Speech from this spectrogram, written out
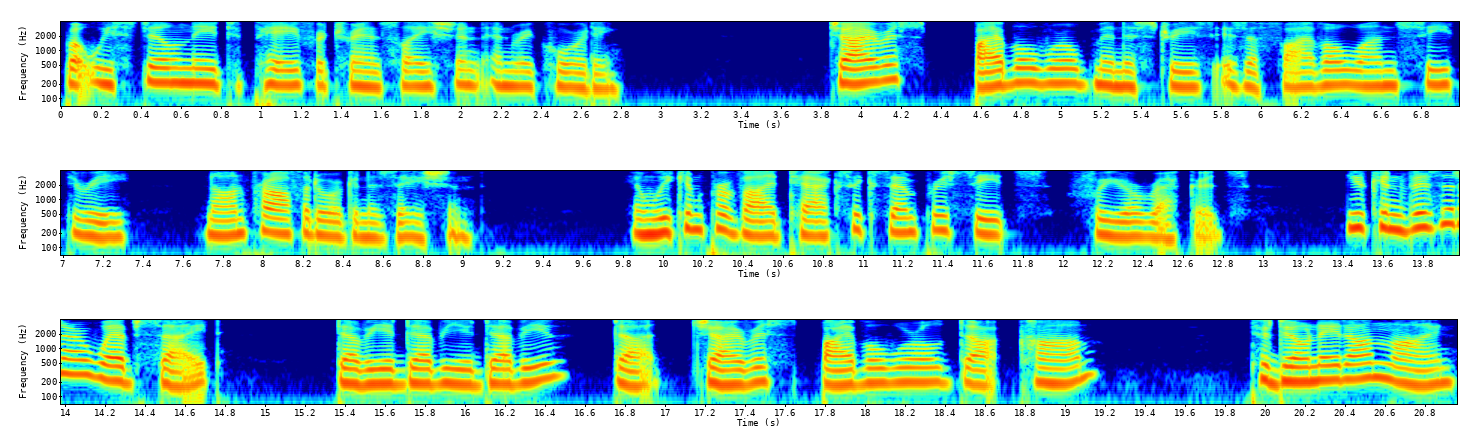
but we still need to pay for translation and recording. Jairus Bible World Ministries is a 501c3 nonprofit organization, and we can provide tax exempt receipts for your records. You can visit our website, www.jairusbibleworld.com, to donate online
